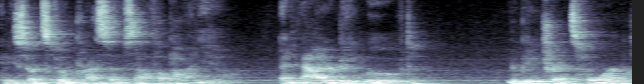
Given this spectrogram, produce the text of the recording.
And he starts to impress himself upon you. and now you're being moved. You're being transformed.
